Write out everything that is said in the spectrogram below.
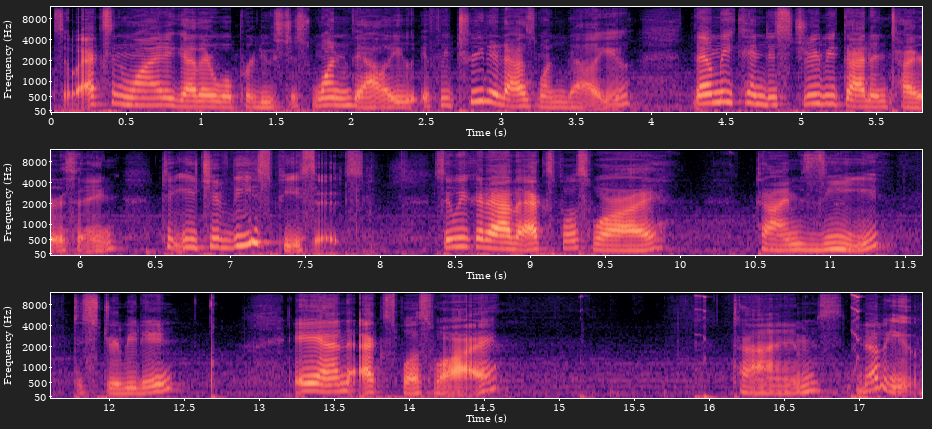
So x and y together will produce just one value. If we treat it as one value, then we can distribute that entire thing to each of these pieces. So we could have x plus y times z, distributing, and x plus y times w.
